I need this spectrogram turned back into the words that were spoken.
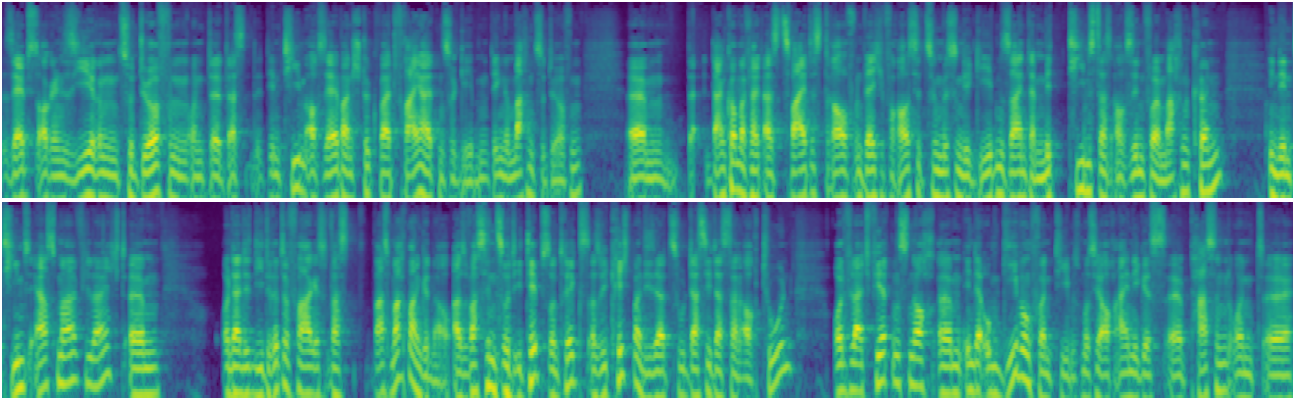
selbst organisieren zu dürfen und äh, das dem Team auch selber ein Stück weit Freiheiten zu geben, Dinge machen zu dürfen. Ähm, dann kommen wir vielleicht als zweites drauf und welche Voraussetzungen müssen gegeben sein, damit Teams das auch sinnvoll machen können. In den Teams erstmal vielleicht. Ähm, und dann die dritte Frage ist, was, was macht man genau? Also was sind so die Tipps und Tricks? Also wie kriegt man die dazu, dass sie das dann auch tun? Und vielleicht viertens noch, ähm, in der Umgebung von Teams muss ja auch einiges äh, passen und äh,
